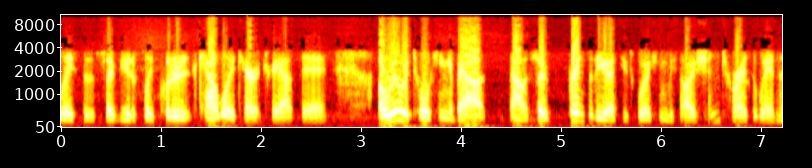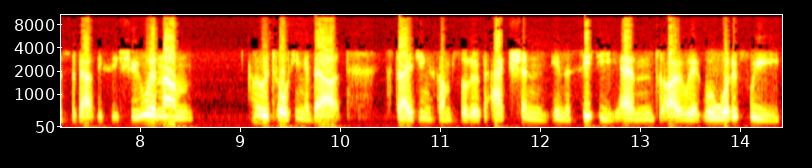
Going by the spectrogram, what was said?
Lisa so beautifully put it, it's cowboy territory out there. Uh, we were talking about, uh, so Friends of the Earth is working with Ocean to raise awareness about this issue. And um, we were talking about staging some sort of action in the city. And I went, well, what if we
